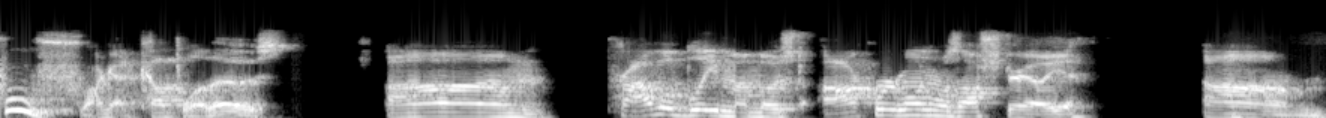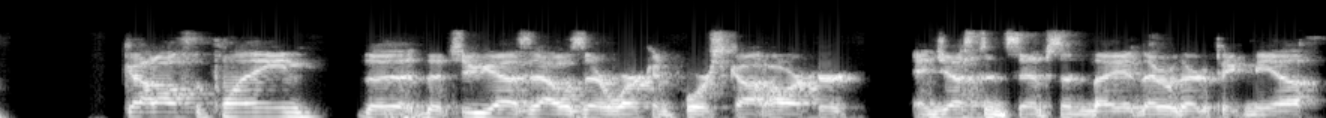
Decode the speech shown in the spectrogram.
Whew, I got a couple of those. Um, probably my most awkward one was Australia. Um, got off the plane. The the two guys that I was there working for, Scott Harker and Justin Simpson, they they were there to pick me up,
